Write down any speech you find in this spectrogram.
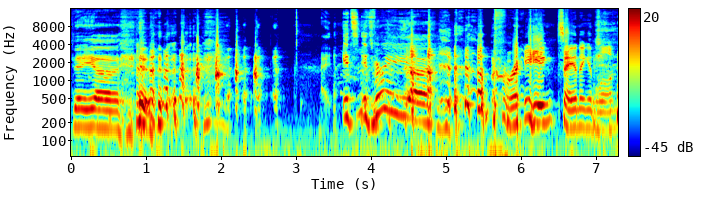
they. It's it's very. Uh, Praying, tanning, and long.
